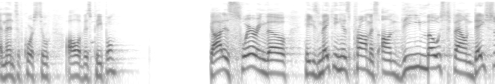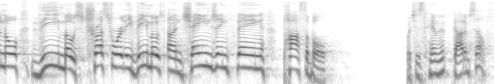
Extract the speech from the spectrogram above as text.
and then, of course, to all of his people. God is swearing, though, he's making his promise on the most foundational, the most trustworthy, the most unchanging thing possible, which is him, God himself.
